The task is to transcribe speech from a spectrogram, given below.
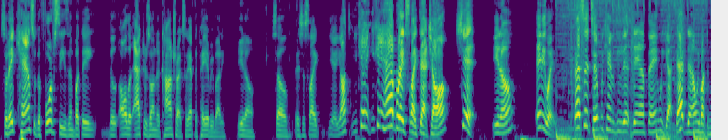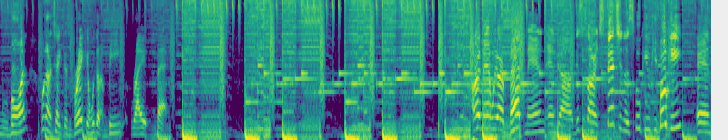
So they canceled the fourth season, but they the, all the actors under contract, so they have to pay everybody. You know, so it's just like, yeah, y'all, you can't you can't have breaks like that, y'all. Shit, you know. Anyway, that's it, Tip. We can't do that damn thing. We got that done. We about to move on. We're gonna take this break, and we're gonna be right back. All right, man, we are back, man, and uh, this is our extension of Spooky Ookie Bookie, and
